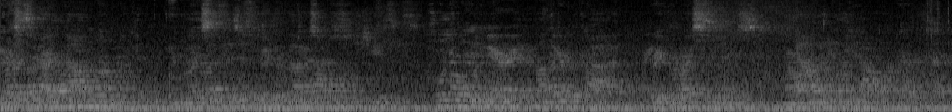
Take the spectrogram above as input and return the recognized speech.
Blessed art thou among women, and blessed is the fruit of thy womb, Jesus. Holy Mary, Mother of God, pray for us sinners, now and at the hour of our death.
